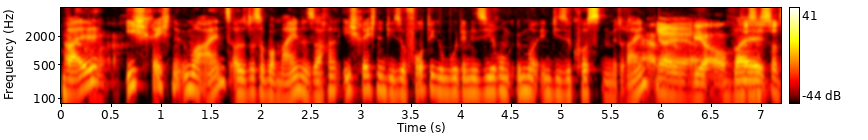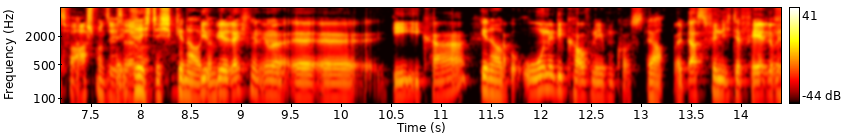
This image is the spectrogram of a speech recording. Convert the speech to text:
Weil 8,8. ich rechne immer eins, also das ist aber meine Sache, ich rechne die sofortige Modernisierung immer in diese Kosten mit rein. Ja, Ja, ja, ja. wir auch. Weil- das ist, sonst verarscht man sich selber. Richtig, genau. Wir, wir rechnen immer äh, äh, GIK, Genau. aber ohne die Kaufnebenkosten. Ja. Weil das finde ich der faire Richtig.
